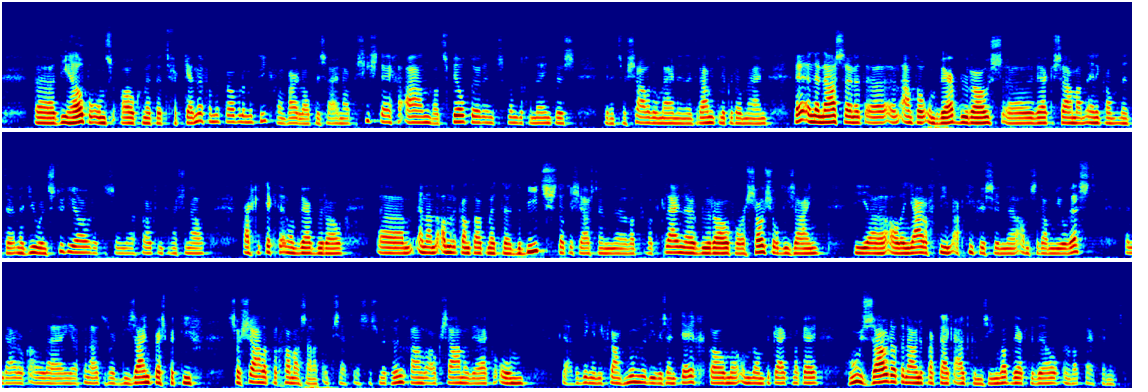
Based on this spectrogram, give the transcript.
Die helpen ons ook met het verkennen van de problematiek, van waar lopen zij nou precies tegenaan, wat speelt er in verschillende gemeentes, in het sociale domein, in het ruimtelijke domein. En daarnaast zijn het een aantal ontwerpbureaus. we werken samen aan de ene kant met, met UN Studio, dat is een groot internationaal architecten- en ontwerpbureau. Um, en aan de andere kant ook met The Beach. Dat is juist een wat, wat kleiner bureau voor social design. Die al een jaar of tien actief is in Amsterdam Nieuw-West. En daar ook allerlei vanuit een soort designperspectief sociale programma's aan het opzetten. Dus met hun gaan we ook samenwerken om ja, de dingen die Frank noemde, die we zijn tegengekomen, om dan te kijken van oké, hoe zou dat er nou in de praktijk uit kunnen zien? Wat werkt er wel en wat werkt er niet?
